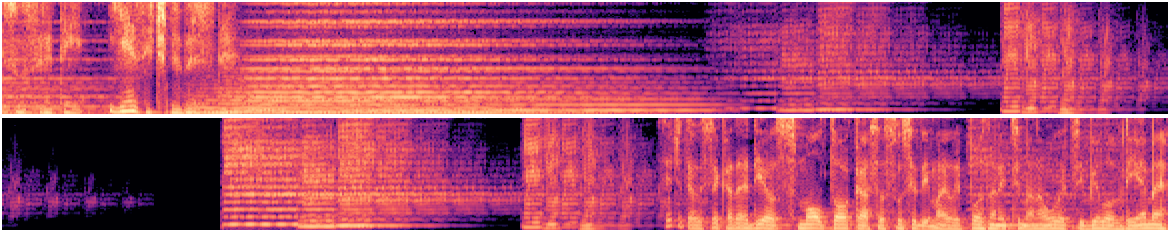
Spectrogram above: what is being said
susreti jezične vrste Sjećate li se kada je dio small talka sa susjedima ili poznanicima na ulici bilo vrijeme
